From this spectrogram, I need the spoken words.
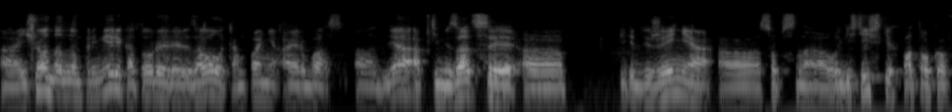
Еще на одном примере, который реализовала компания Airbus для оптимизации передвижения, собственно, логистических потоков,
